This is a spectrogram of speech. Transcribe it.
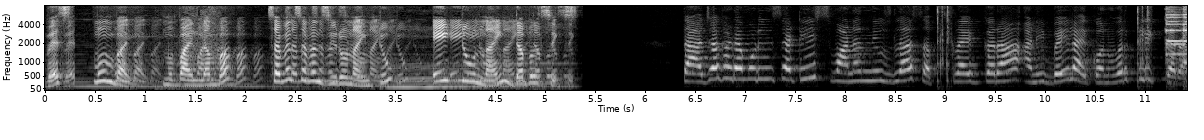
west Mumbai. Mobile number seven seven zero nine two eight two nine double six ताज्या घडामोडींसाठी स्वानंद न्यूजला सबस्क्राईब करा आणि बेल आयकॉनवर क्लिक करा.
